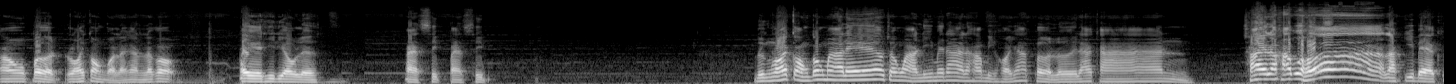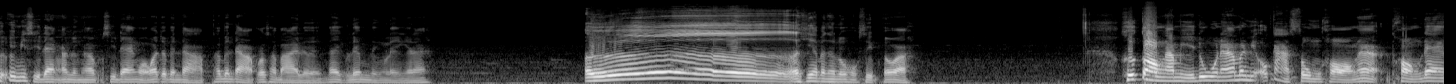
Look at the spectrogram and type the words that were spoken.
เอาเปิดร้อยกล่องก่อนแล้วกัน แล้วก็เปย์ทีเดียวเลยแปดสิบแปดสิบหนึ่งร้อยกล่องต้องมาแล้ว จังหวะนี้ไม่ได้แล้วครับ มีขออนุญาตเปิดเลยแล้วกันใช่แล้วครับเฮ้อลักกี้แบกคือมีสีแดงอันหนึ่งครับ สีแดงบอกว่าจะเป็นดาบ ถ้าเป็นดาบก็สบายเลย ได้อีกเล่มหนึ่งอะไรอย่างเงี้ยนะ เออ เฮียเป็นธนูหกสิบแล้วว่ะคือกล่องอะหมีดูนะ มันมีโอกาสสุ่มของอะของแดง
